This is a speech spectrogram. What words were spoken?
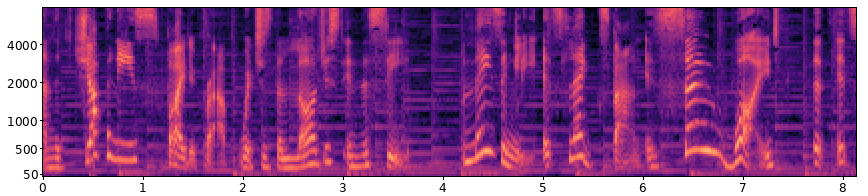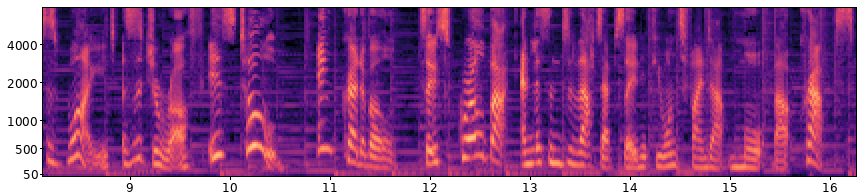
and the Japanese spider crab, which is the largest in the sea. Amazingly, its leg span is so wide that it's as wide as a giraffe is tall. Incredible! So scroll back and listen to that episode if you want to find out more about crabs.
